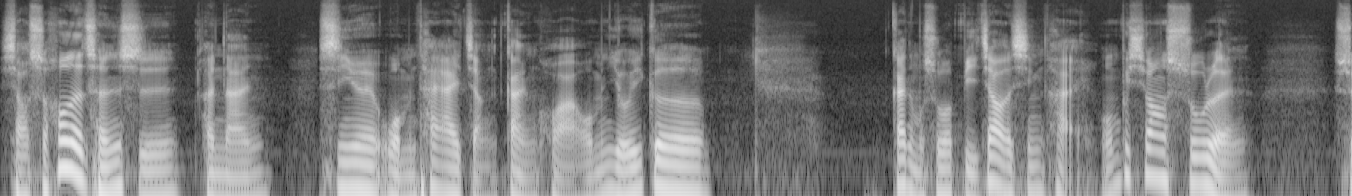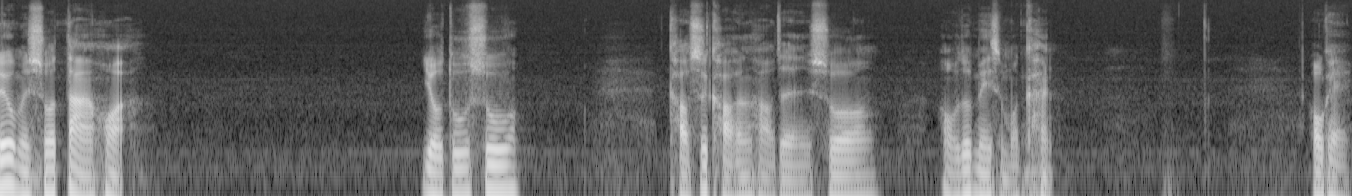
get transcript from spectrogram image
小时候的诚实很难，是因为我们太爱讲干话。我们有一个该怎么说比较的心态，我们不希望输人，所以我们说大话。有读书、考试考很好的人说：“哦，我都没什么看。” OK。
